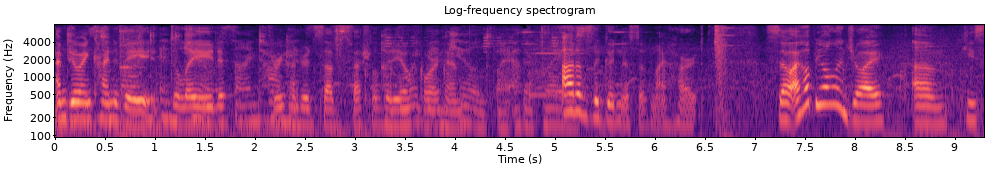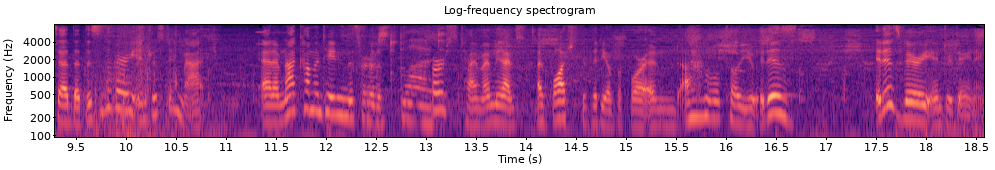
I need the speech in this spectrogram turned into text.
I'm doing kind of a delayed 300 targets. sub special video for him killed by other players. out of the goodness of my heart. So I hope you all enjoy. Um, he said that this is a very interesting match, and I'm not commentating this First for the blood. first time. I mean, I've I've watched the video before, and I will tell you, it is it is very entertaining.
